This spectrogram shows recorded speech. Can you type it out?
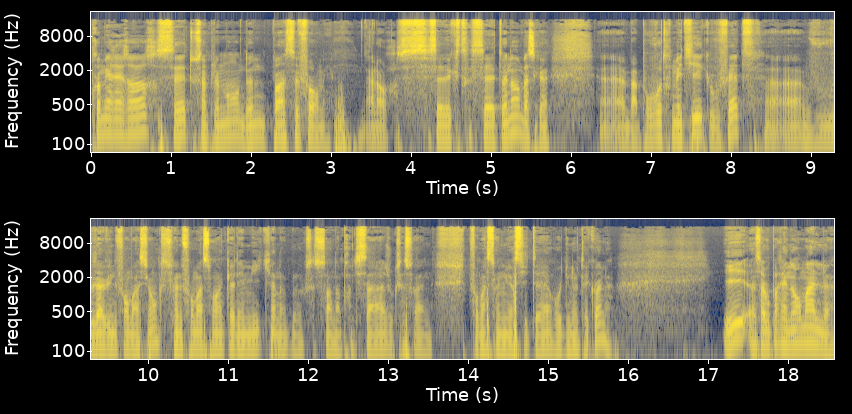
Première erreur, c'est tout simplement de ne pas se former. Alors c'est étonnant parce que euh, bah, pour votre métier que vous faites, euh, vous avez une formation, que ce soit une formation académique, que ce soit un apprentissage ou que ce soit une, formation universitaire ou d'une autre école. Et euh, ça vous paraît normal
